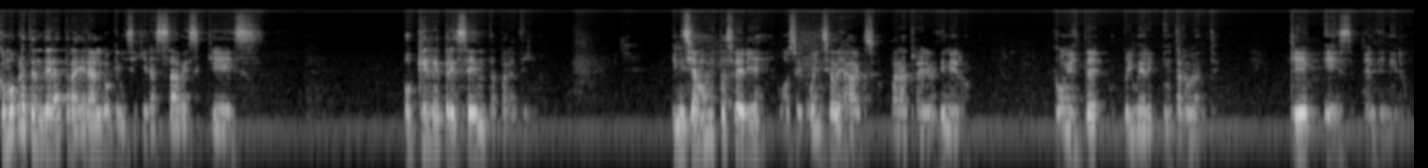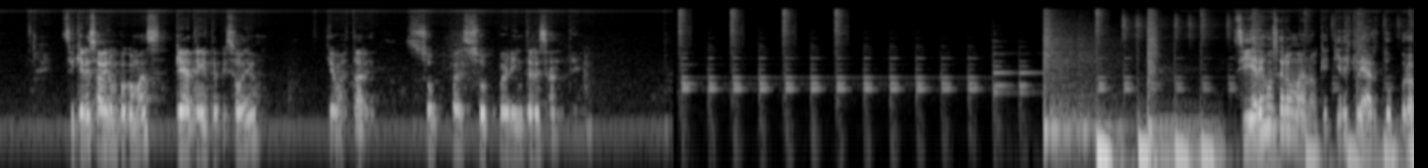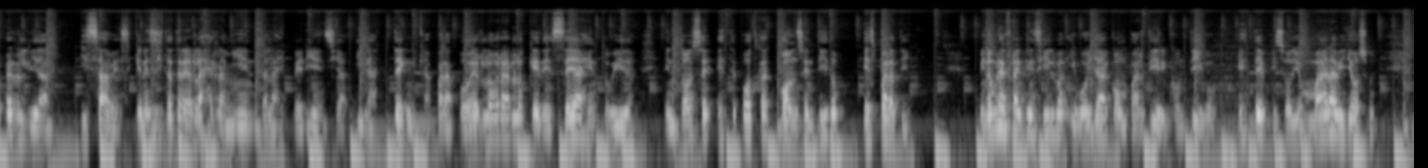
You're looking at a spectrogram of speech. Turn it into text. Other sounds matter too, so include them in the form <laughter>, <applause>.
¿Cómo pretender atraer algo que ni siquiera sabes qué es? ¿O qué representa para ti? Iniciamos esta serie o secuencia de hacks para atraer el dinero con este primer interrogante. ¿Qué es el dinero? Si quieres saber un poco más, quédate en este episodio que va a estar súper, súper interesante. Si eres un ser humano que quieres crear tu propia realidad y sabes que necesitas tener las herramientas, las experiencias y las técnicas para poder lograr lo que deseas en tu vida, entonces este podcast con sentido es para ti. Mi nombre es Franklin Silva y voy a compartir contigo este episodio maravilloso,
